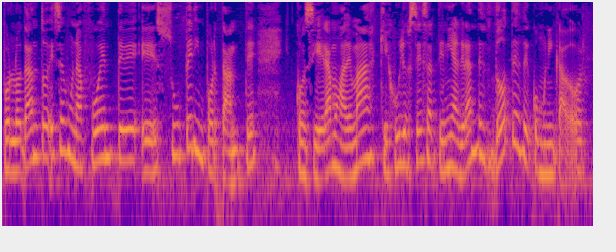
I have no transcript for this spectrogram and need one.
Por lo tanto, esa es una fuente eh, súper importante. Consideramos además que Julio César tenía grandes dotes de comunicador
